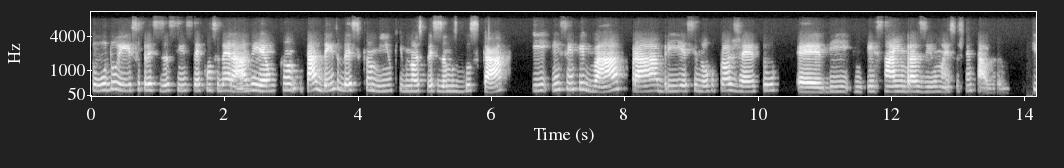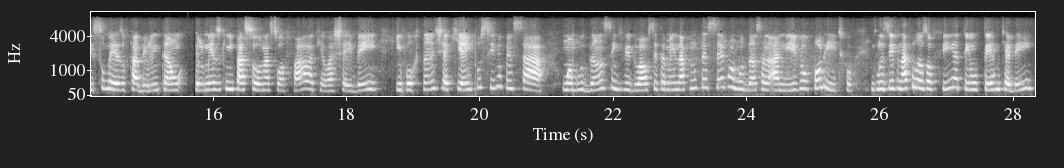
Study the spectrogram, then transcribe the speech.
tudo isso precisa sim ser considerado e é um está dentro desse caminho que nós precisamos buscar e incentivar para abrir esse novo projeto é, de pensar em um Brasil mais sustentável. Isso mesmo, Fabíola. Então, pelo menos o que me passou na sua fala, que eu achei bem importante, é que é impossível pensar uma mudança individual se também não acontecer uma mudança a nível político. Inclusive, na filosofia, tem um termo que é bem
